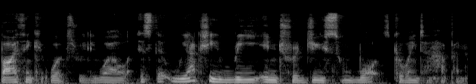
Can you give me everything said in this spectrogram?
but I think it works really well, is that we actually reintroduce what's going to happen.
